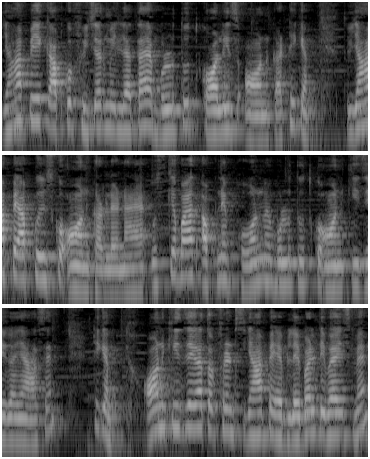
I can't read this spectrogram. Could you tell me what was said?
यहाँ पे एक आपको फीचर मिल जाता है ब्लूटूथ कॉल इज़ ऑन का, ठीक है? तो यहाँ पे आपको इसको ऑन कर लेना है। उसके बाद अपने फ़ोन में ब्लूटूथ को ऑन कीजिएगा यहाँ से, ठीक है? ऑन कीजिएगा तो फ्रेंड्स यहाँ पे अवेलेबल डिवाइस में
